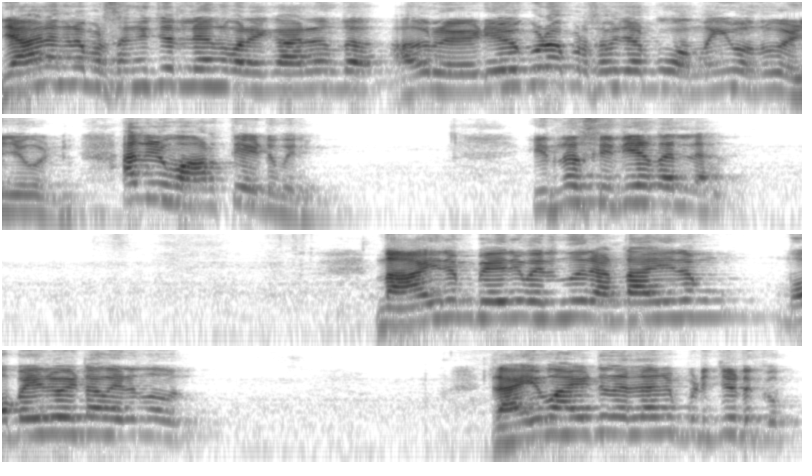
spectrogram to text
ഞാൻ അങ്ങനെ പ്രസംഗിച്ചിട്ടില്ല എന്ന് പറയും. കാരണം എന്താ? അത് റേഡിയോയിൽ കൂടെ പ്രസംഗം ചിലപ്പോൾ വന്നെങ്കിൽ വന്നു കഴിഞ്ഞു കൊണ്ട് അതിന് വാർത്തയായിട്ട് വരും. ഇന്ന സ്ഥിതി അതല്ല. ആയിരം പേര് വരുന്നത് രണ്ടായിരം മൊബൈലുമായിട്ടാണ് വരുന്നത്. ലൈവായിട്ട് ഇതെല്ലാവരും പിടിച്ചെടുക്കും.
